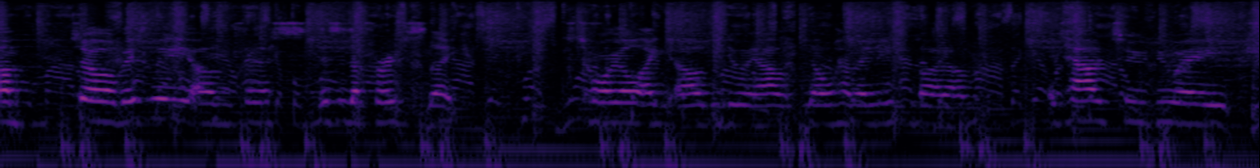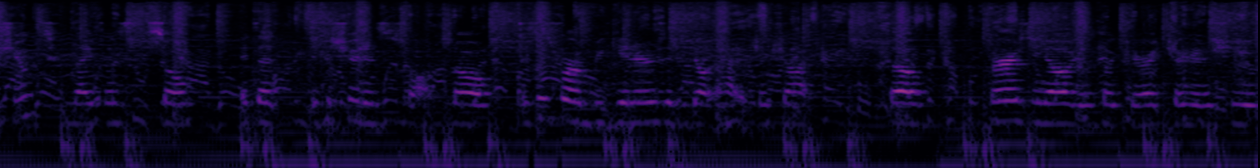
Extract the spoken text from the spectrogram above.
Um, so basically, um, for this, this is the first, like, tutorial I, I'll be doing. I don't know how many, but, um, it's how to do a shoot knife so it's a it's a shoot and swap. So this is for beginners if you don't know how to trick shot. So first, you know, you click your right trigger to shoot,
